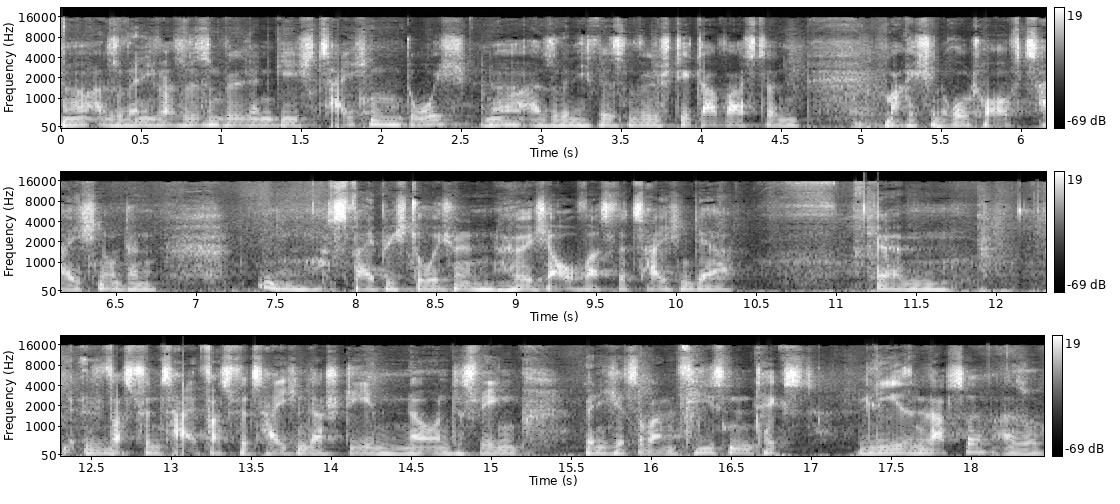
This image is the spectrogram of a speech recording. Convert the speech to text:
Ne? Also wenn ich was wissen will, dann gehe ich Zeichen durch. Ne? Also wenn ich wissen will, steht da was, dann mache ich den Rotor auf Zeichen und dann mh, hm, swipe ich durch und dann höre ich ja auch, was für Zeichen der ähm, was für, was für Zeichen da stehen. Ne? Und deswegen, wenn ich jetzt aber einen fließenden Text lesen lasse, also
